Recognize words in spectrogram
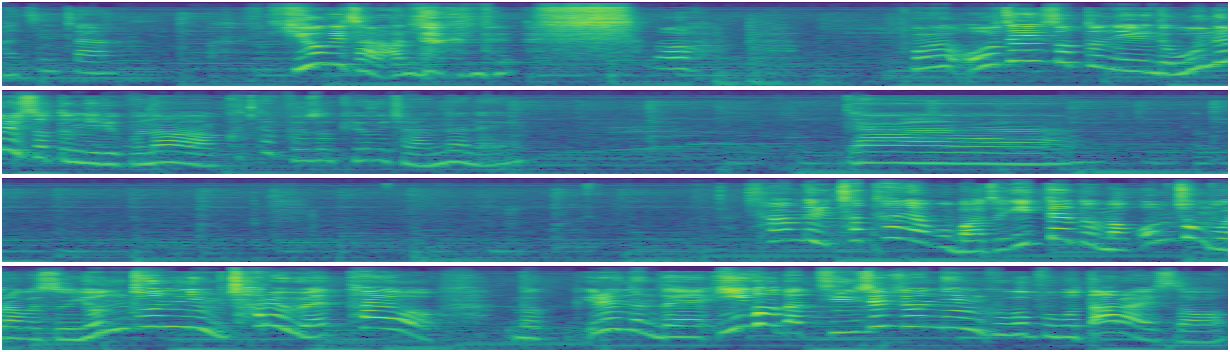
야 진짜. 기억이 잘 안 나 근데. 어, 벌- 어제 있었던 일인데 오늘 있었던 일이구나. 그때 벌써 기억이 잘 안 나네. 야. 사람들이 차 타냐고 맞아. 이때도 막 엄청 뭐라고 했어. 연두님 차를 왜 타요 막 이랬는데 이거 나 딘셰쇼님 그거 보고 따라했어.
